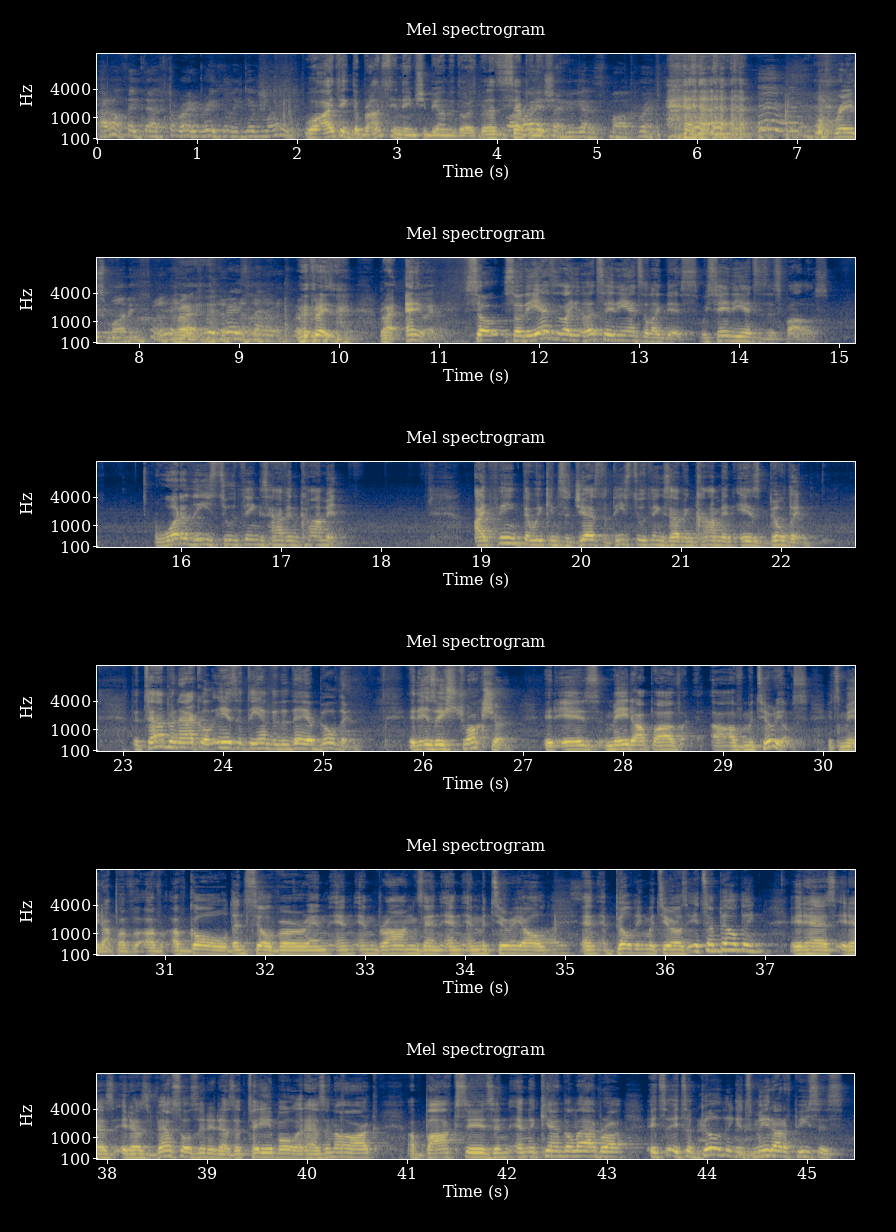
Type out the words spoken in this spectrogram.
I don't think that's the right reason to give money. Well, I think the Bronstein name should be on the doors, but that's a Well, separate wait a issue. second, You got a small print. raise money. Right. Raise money. With raise- right. Anyway, so so the answer, like, let's say the answer like this. We say the answer is as follows. What do these two things have in common? I think that we can suggest that these two things have in common is building. The tabernacle is, at the end of the day, a building. It is a structure. It is made up of of materials. It's made up of, of, of gold and silver and, and, and bronze and, and, and material and building materials. It's a building. It has it has it has vessels in it, it has a table, it has an ark, a boxes and, and the candelabra. It's it's a building, it's made out of pieces.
